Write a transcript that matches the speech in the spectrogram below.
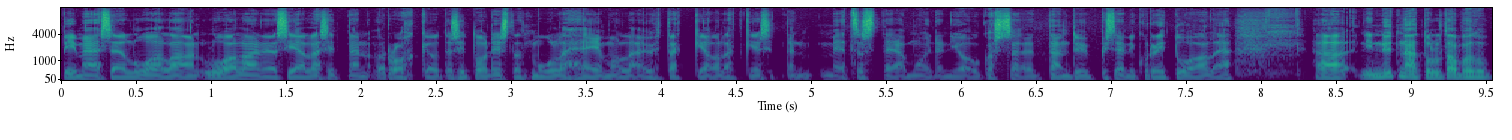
pimeäseen luolaan, luolaan ja siellä sitten rohkeutesi todistat muulle heimolle ja yhtäkkiä oletkin sitten metsästä ja muiden joukossa tämän tyyppisiä niin kuin rituaaleja. Ää, niin nyt nämä tullut tapahtuu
